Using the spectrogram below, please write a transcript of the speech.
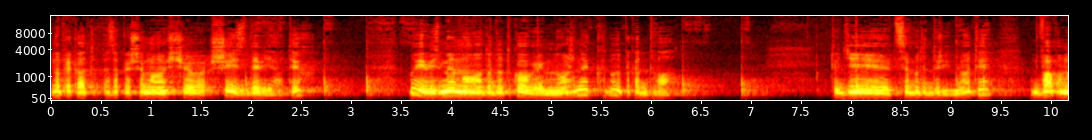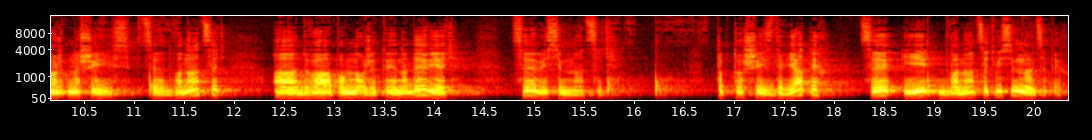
Наприклад, запишемо, що 6 дев'ятих. Ну і візьмемо додатковий множник, ну, наприклад, 2. Тоді це буде дорівнювати. 2 помножити на 6 це 12, а 2 помножити на 9 це 18. Тобто 6 дев'ятих це і 12 вісімнадцятих.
